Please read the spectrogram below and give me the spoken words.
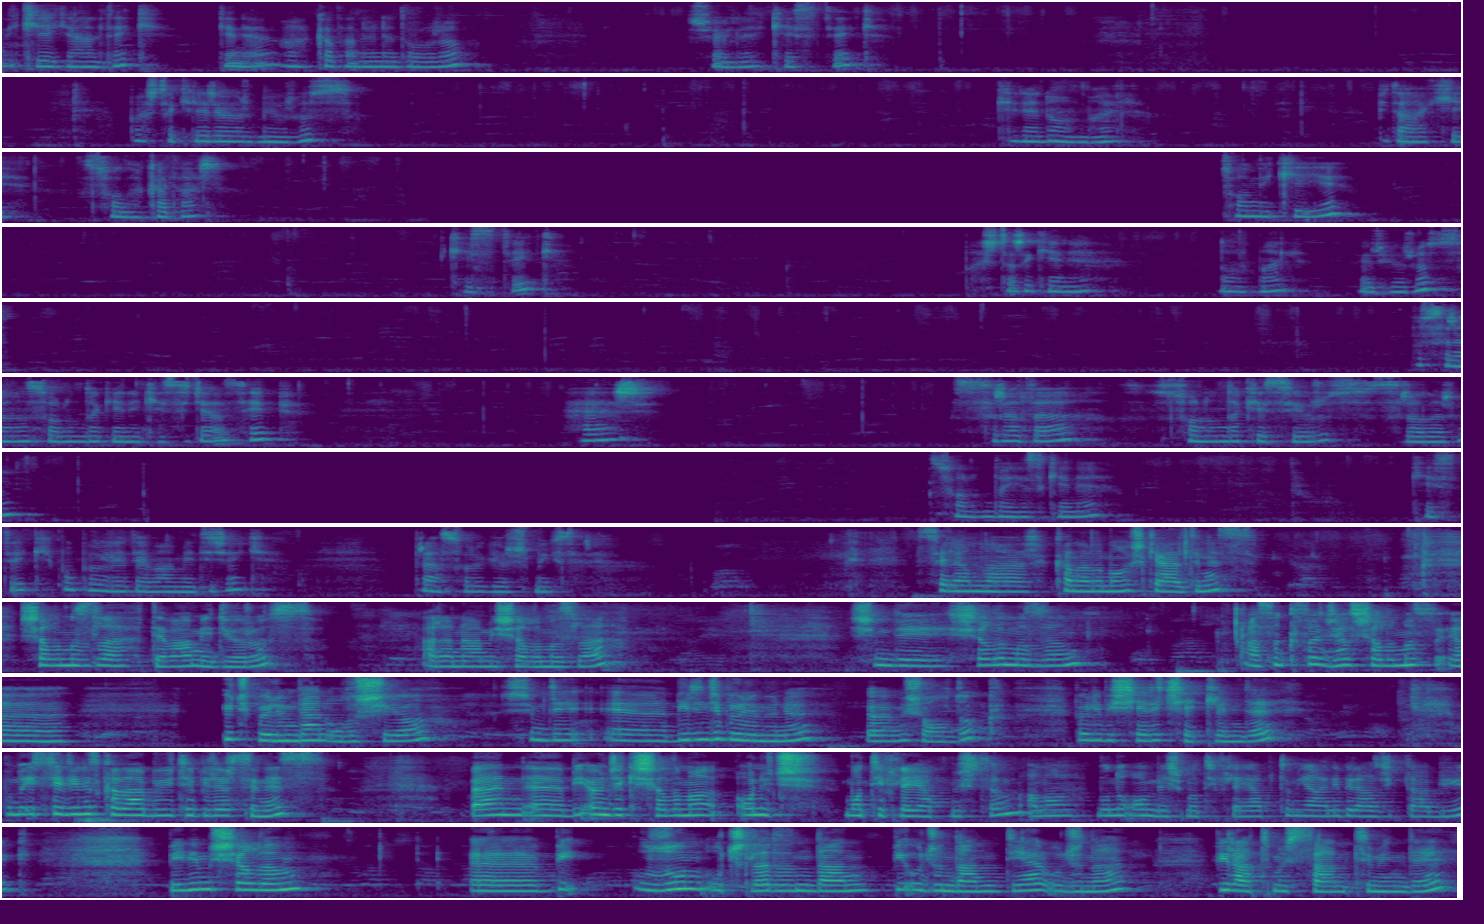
İkiye geldik. Gene arkadan öne doğru şöyle kestik. Baştakileri örmüyoruz. Gene normal. Bir dahaki sona kadar son ikiyi kestik. Başları gene normal örüyoruz. Bu sıranın sonunda gene keseceğiz. Hep her sırada sonunda kesiyoruz sıraların. Sonundayız gene. Kestik. Bu böyle devam edecek. Biraz sonra görüşmek üzere. Selamlar. Kanalıma hoş geldiniz. Şalımızla devam ediyoruz. Aranami şalımızla. Şimdi şalımızın aslında kısaca şalımız 3 bölümden oluşuyor. Şimdi e, birinci bölümünü örmüş olduk. Böyle bir şerit şeklinde. Bunu istediğiniz kadar büyütebilirsiniz. Ben e, bir önceki şalımı 13 motifle yapmıştım ama bunu 15 motifle yaptım. Yani birazcık daha büyük. Benim şalım e, bir uzun uçlarından bir ucundan diğer ucuna 1.60 santiminde.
